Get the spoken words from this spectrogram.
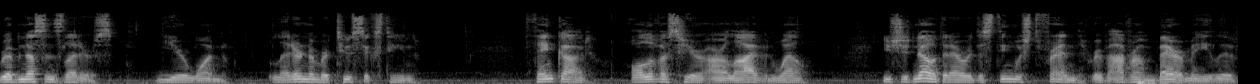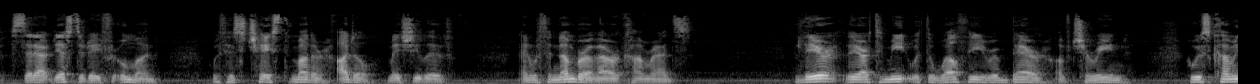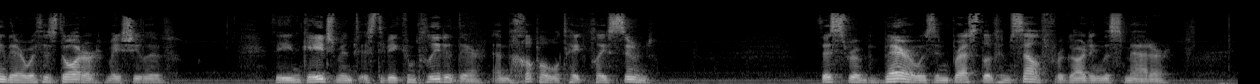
Reb Noson's Letters, Year 1, Letter number 216. Thank God, all of us here are alive and well. You should know that our distinguished friend, Reb Avraham Ber, may he live, set out yesterday for Uman, with his chaste mother, Adel, may she live, and with a number of our comrades. There they are to meet with the wealthy Reb Ber of Charin, who is coming there with his daughter, may she live. The engagement is to be completed there, and the chuppah will take place soon. This Reb Ber was in Breslov himself regarding this matter,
